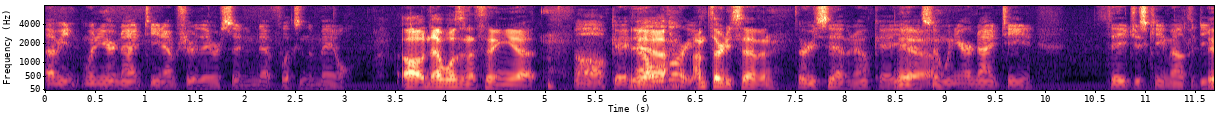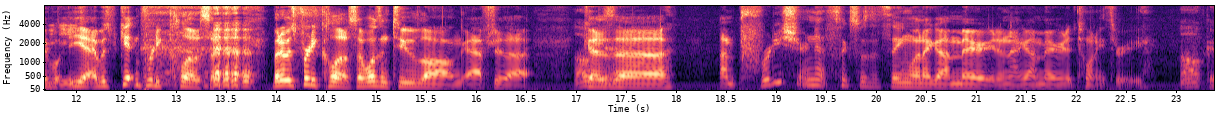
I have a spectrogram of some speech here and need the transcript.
like, I mean, when you're 19, I'm sure they were sending Netflix in the mail. Oh, that wasn't a thing yet. Oh, okay. How yeah, old are you? I'm 37. 37. Okay. Yeah. Yeah. So when you're 19, they just came out the DVD. It, w- yeah, it was getting pretty close, but it was pretty close. It wasn't too long after that because Okay. uh, I'm pretty sure Netflix was the thing when I got married, and I got married at 23. okay.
